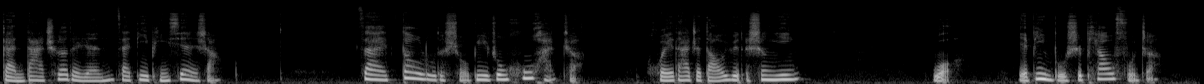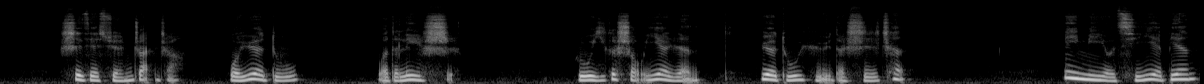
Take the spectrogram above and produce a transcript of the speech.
赶大车的人在地平线上。在道路的手臂中呼喊着，回答着岛屿的声音。我，也并不是漂浮着。世界旋转着，我阅读我的历史，如一个守夜人阅读雨的时辰。秘密有其叶边，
